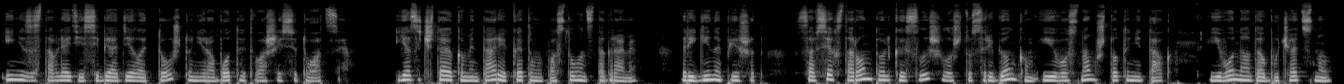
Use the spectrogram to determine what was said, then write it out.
и не заставляйте себя делать то, что не работает в вашей ситуации. Я зачитаю комментарии к этому посту в Инстаграме. Регина пишет, со всех сторон только и слышала, что с ребенком и его сном что-то не так. Его надо обучать сну.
